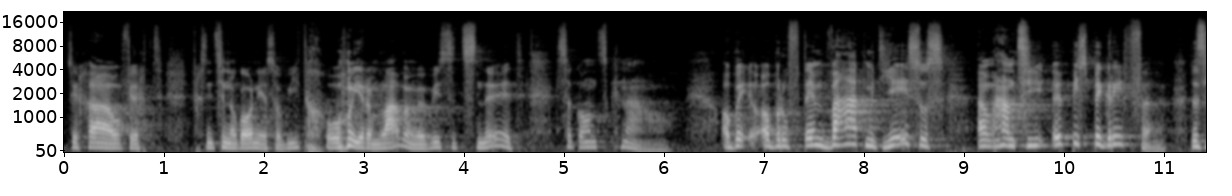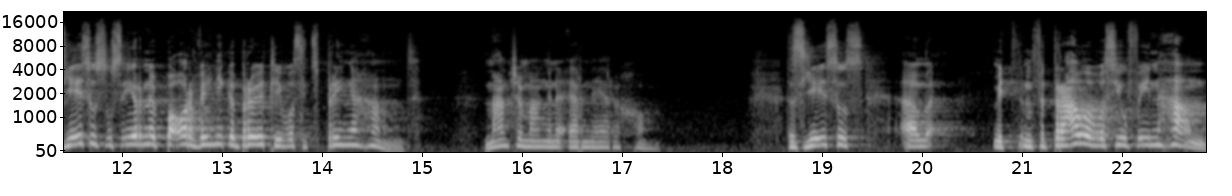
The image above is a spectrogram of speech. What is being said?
Sicher auch, vielleicht, vielleicht sind sie noch gar nicht so weit gekommen in ihrem Leben, wir wissen es nicht so ganz genau. Aber, aber auf dem Weg mit Jesus ähm, haben sie etwas begriffen, dass Jesus aus ihren paar wenigen Brötchen, die sie zu bringen haben, Menschenmengen ernähren kann. Dass Jesus ähm, mit dem Vertrauen, das sie auf ihn haben,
